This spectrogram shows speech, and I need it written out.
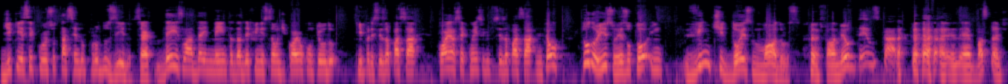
de que esse curso está sendo produzido, certo? Desde lá da emenda, da definição de qual é o conteúdo que precisa passar, qual é a sequência que precisa passar. Então, tudo isso resultou em 22 módulos. Fala, meu Deus, cara! é bastante.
